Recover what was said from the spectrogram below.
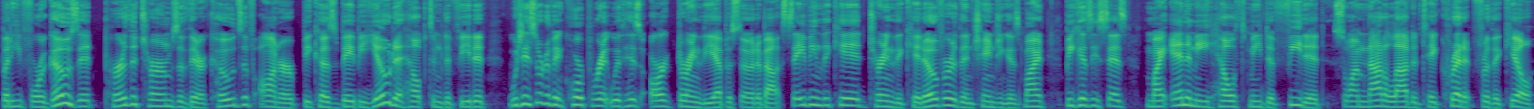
but he foregoes it per the terms of their codes of honor because Baby Yoda helped him defeat it, which they sort of incorporate with his arc during the episode about saving the kid, turning the kid over, then changing his mind because he says, My enemy helped me defeat it, so I'm not allowed to take credit for the kill.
